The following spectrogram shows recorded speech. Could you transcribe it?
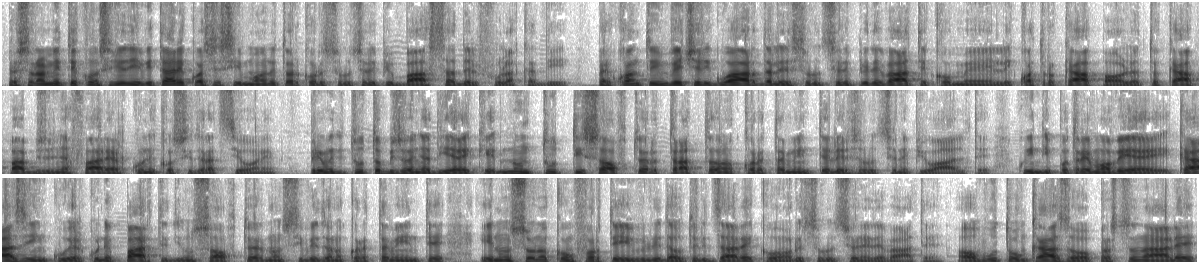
Personalmente consiglio di evitare qualsiasi monitor con risoluzione più bassa del Full HD. Per quanto invece riguarda le risoluzioni più elevate come le 4K o le 8K bisogna fare alcune considerazioni prima di tutto bisogna dire che non tutti i software trattano correttamente le risoluzioni più alte, quindi potremo avere casi in cui alcune parti di un software non si vedono correttamente e non sono confortevoli da utilizzare con risoluzioni elevate. Ho avuto un caso personale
